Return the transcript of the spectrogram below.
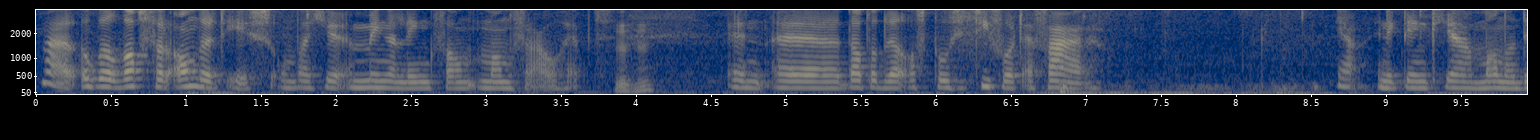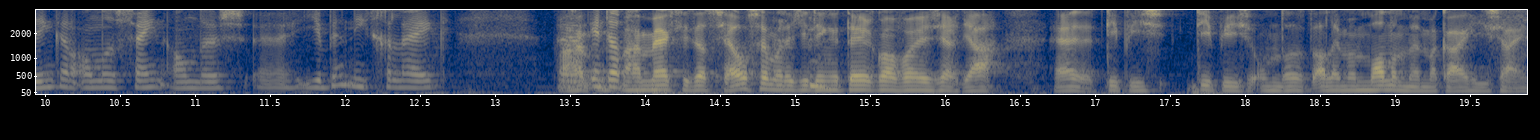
nou, ook wel wat veranderd is, omdat je een mengeling van man-vrouw hebt. mhm. En eh, dat dat wel als positief wordt ervaren. Ja, en ik denk, ja, mannen denken anders, zijn anders. eh, je bent niet gelijk. Eh, Maar, en dat, maar merkte je dat zelf, zeg maar, dat je dingen tegenkwam waarvan je zegt, ja, hè, typisch, typisch, omdat het alleen maar mannen met elkaar hier zijn.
